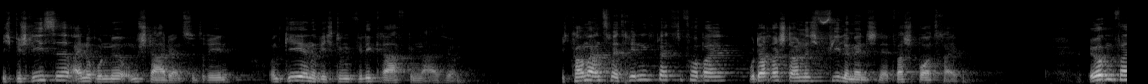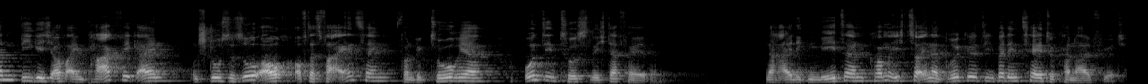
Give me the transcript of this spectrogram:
Ich beschließe, eine Runde ums Stadion zu drehen und gehe in Richtung Willi Graf Gymnasium. Ich komme an zwei Trainingsplätzen vorbei, wo doch erstaunlich viele Menschen etwas Sport treiben. Irgendwann biege ich auf einen Parkweg ein und stoße so auch auf das Vereinsheim von Viktoria und den TUS Lichterfelde. Nach einigen Metern komme ich zu einer Brücke, die über den Teltow-Kanal führt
